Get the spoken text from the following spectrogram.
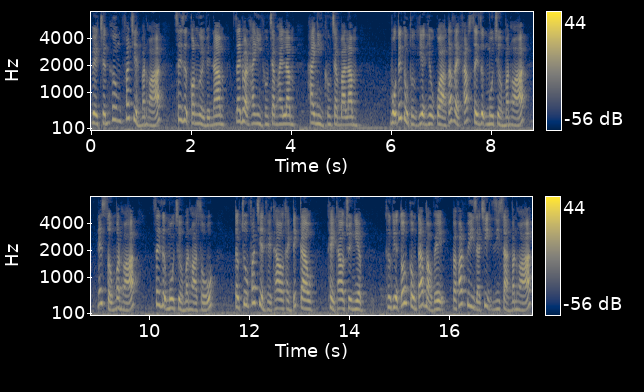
về chấn hưng phát triển văn hóa, xây dựng con người Việt Nam giai đoạn 2025-2035. Bộ tiếp tục thực hiện hiệu quả các giải pháp xây dựng môi trường văn hóa, nếp sống văn hóa, xây dựng môi trường văn hóa số, tập trung phát triển thể thao thành tích cao, thể thao chuyên nghiệp, thực hiện tốt công tác bảo vệ và phát huy giá trị di sản văn hóa,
